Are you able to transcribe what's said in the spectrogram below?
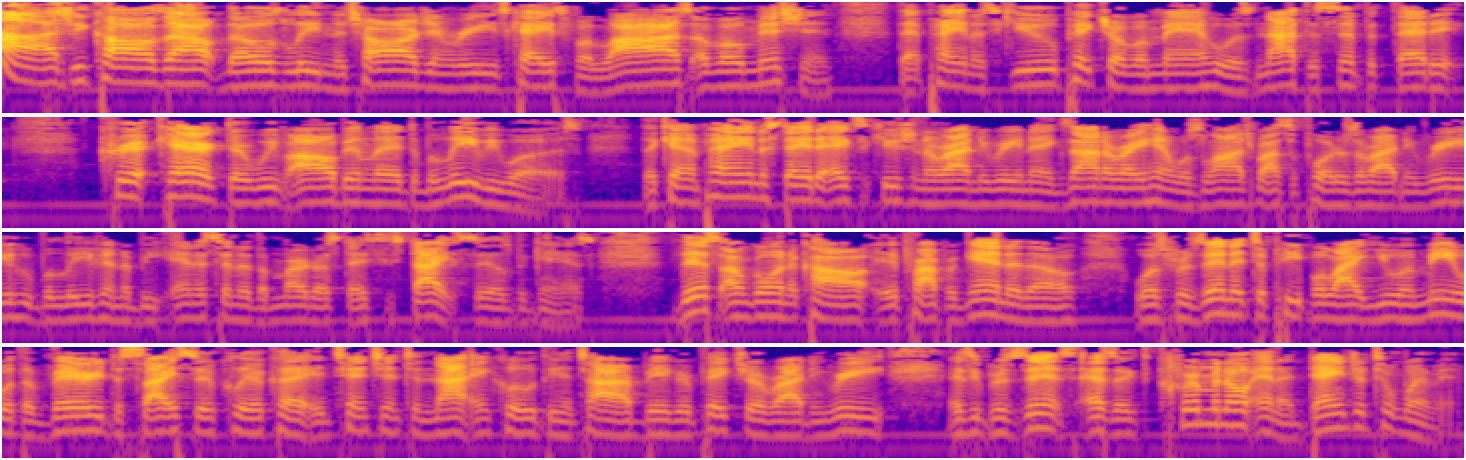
God. she calls out those leading the charge in Reed's case for lies of omission that paint a skewed picture of a man who is not the sympathetic character we've all been led to believe he was. The campaign to stay the execution of Rodney Reed and exonerate him was launched by supporters of Rodney Reed who believe him to be innocent of the murder of Stacey Stites, Seales begins. This, I'm going to call it propaganda though, was presented to people like you and me with a very decisive, clear-cut intention to not include the entire bigger picture of Rodney Reed as he presents as a criminal and a danger to women.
